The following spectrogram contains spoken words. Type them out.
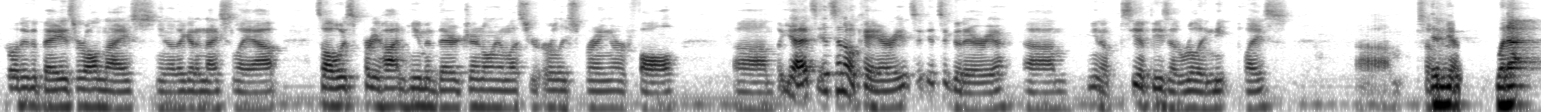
facility. The bays are all nice. You know, they got a nice layout. It's always pretty hot and humid there generally, unless you're early spring or fall. Um, but yeah, it's it's an okay area. It's it's a good area. Um, you know, CMP is a really neat place. Um, so and yeah. When I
